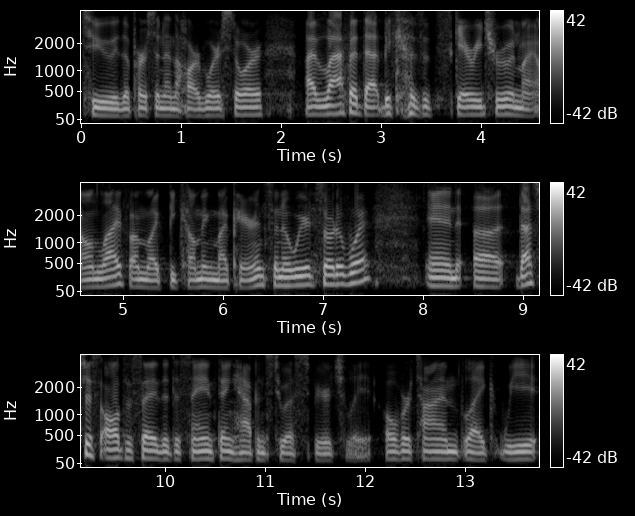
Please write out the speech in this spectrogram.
to the person in the hardware store. I laugh at that because it's scary true in my own life. I'm like becoming my parents in a weird sort of way. And uh, that's just all to say that the same thing happens to us spiritually over time. Like we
